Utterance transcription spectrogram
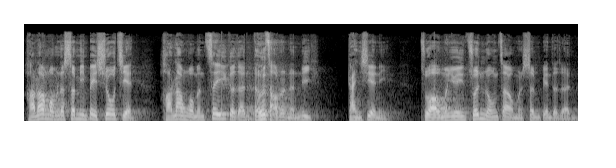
好让我们的生命被修剪，好让我们这一个人得着的能力。感谢你，主啊，我们愿意尊荣在我们身边的人，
